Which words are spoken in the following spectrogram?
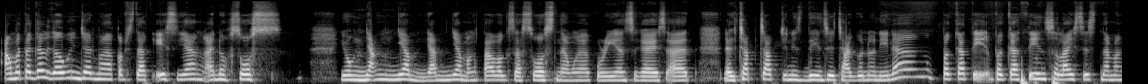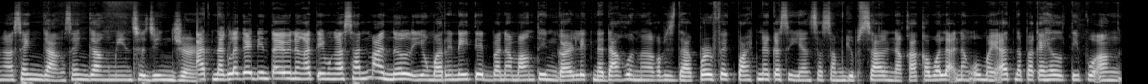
ang matagal gawin dyan mga kapsdak is yung ano, sauce. Yung nyam nyam, nyam nyam ang tawag sa sauce ng mga Koreans guys. At nag-chop-chop din din si Chagono ni ng pagka, pagka-thin slices na mga senggang. Senggang means ginger. At naglagay din tayo ng ating mga sunmanel, yung marinated ba na mountain garlic na dahon mga kapsdak. Perfect partner kasi yan sa samgyupsal. Nakakawala ng umay at napaka-healthy po ang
